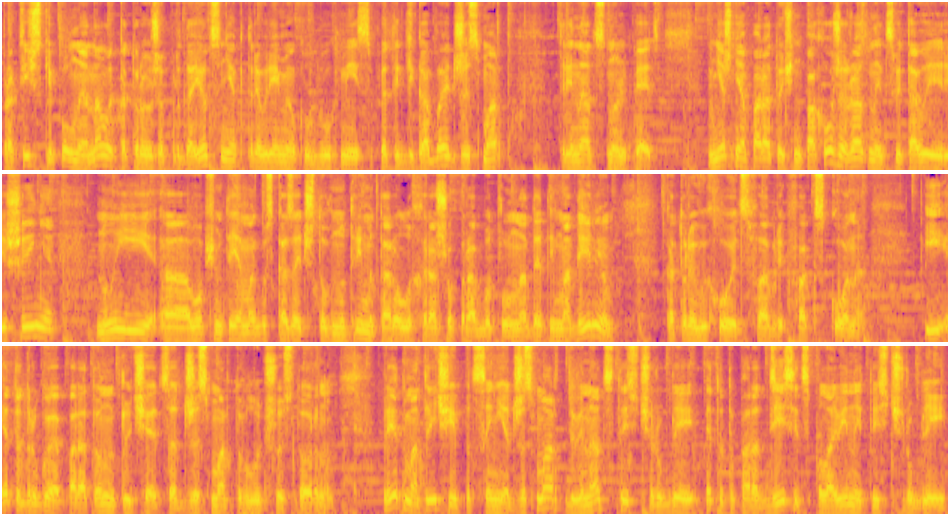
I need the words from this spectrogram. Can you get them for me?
практически полный аналог, который уже продается некоторое время, около двух месяцев. Это Gigabyte G-Smart 1305. Внешний аппарат очень похожий, разные цветовые решения. Ну и, а, в общем-то, я могу сказать, что внутри Motorola хорошо поработал над этой моделью, которая выходит с фабрик Foxconn. И это другой аппарат, он отличается от G-Smart в лучшую сторону. При этом отличие по цене. G-Smart 12 тысяч рублей, этот аппарат 10 с половиной тысяч рублей.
